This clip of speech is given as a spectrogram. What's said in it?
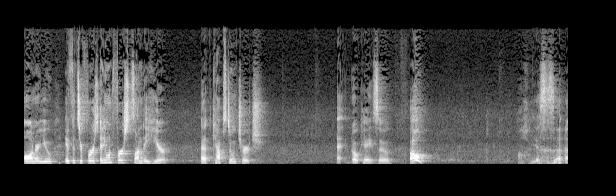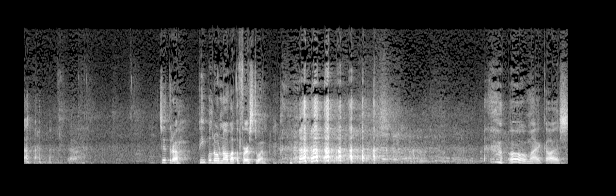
honor you. If it's your first, anyone first Sunday here at Capstone Church? Eh, Okay, so, oh! Yes. Chitra, people don't know about the first one. oh my gosh.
